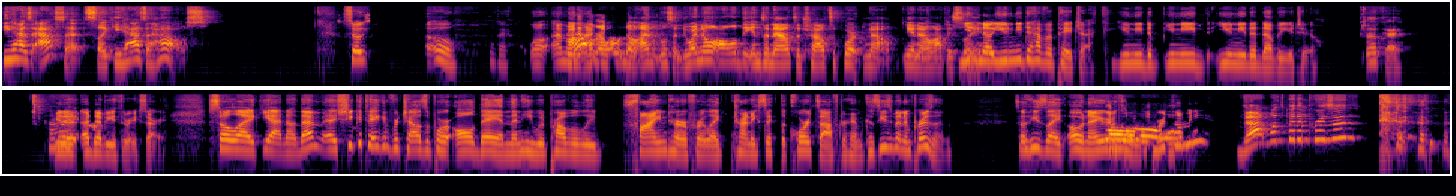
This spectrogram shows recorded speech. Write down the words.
he has assets. Like he has a house. So, oh, okay. Well, I mean, I don't I know. No, I'm listen. Do I know all of the ins and outs of child support? No. You know, obviously. You, no, you need to have a paycheck. You need to. You need. You need a W two. Okay. you right. a W three. Sorry. So, like, yeah, no, that uh, she could take him for child support all day, and then he would probably find her for like trying to stick the courts after him because he's been in prison. So he's like, "Oh, now you're gonna oh, call the courts on me?" That one's been in prison.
